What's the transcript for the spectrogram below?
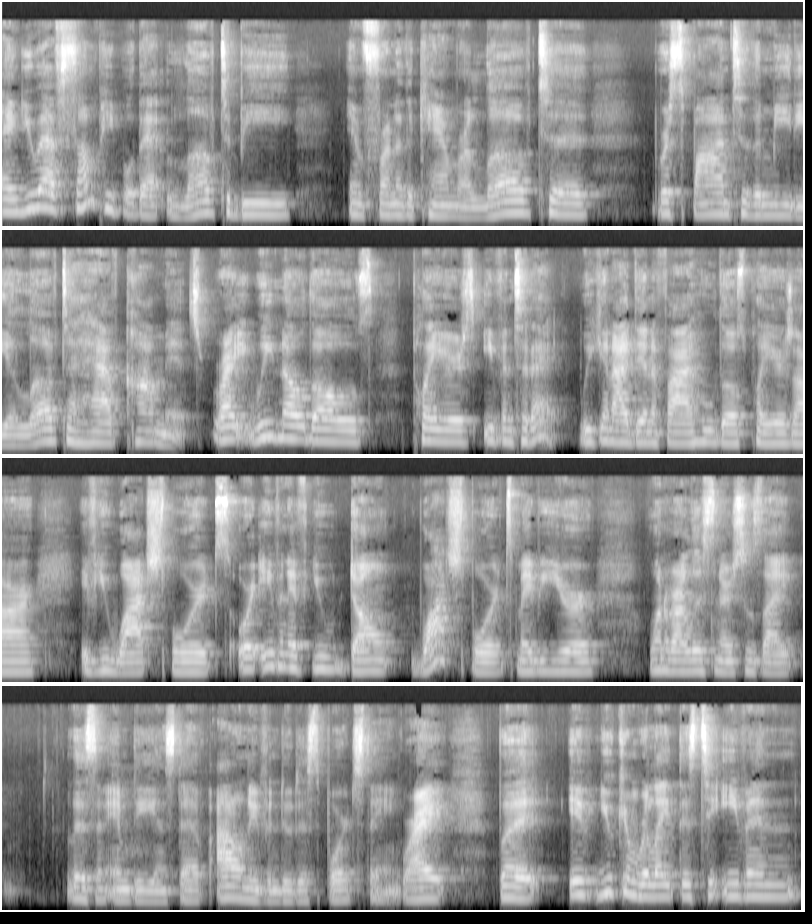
And you have some people that love to be in front of the camera, love to respond to the media, love to have comments, right? We know those players even today. We can identify who those players are if you watch sports, or even if you don't watch sports. Maybe you're one of our listeners who's like, listen, MD and Steph, I don't even do this sports thing, right? But if you can relate this to even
